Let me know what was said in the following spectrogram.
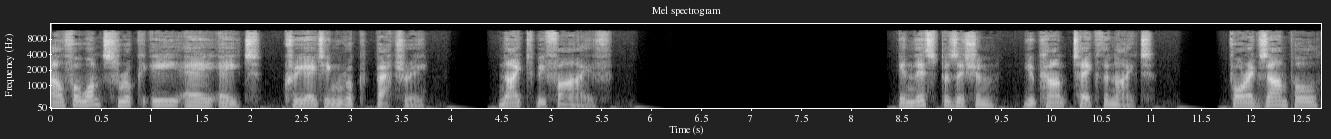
Alpha wants rook ea8, creating rook battery. Knight b5. In this position, you can't take the knight. For example,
